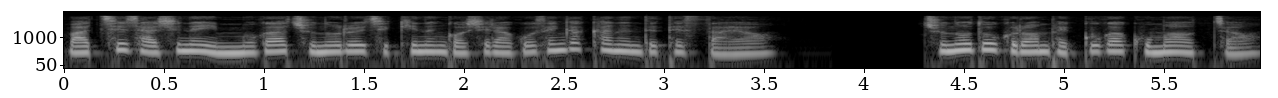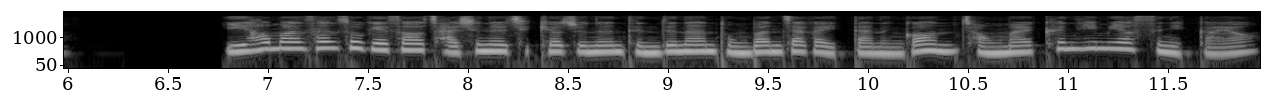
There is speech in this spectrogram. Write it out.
마치 자신의 임무가 준호를 지키는 것이라고 생각하는 듯 했어요. 준호도 그런 백구가 고마웠죠. 이 험한 산 속에서 자신을 지켜주는 든든한 동반자가 있다는 건 정말 큰 힘이었으니까요.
